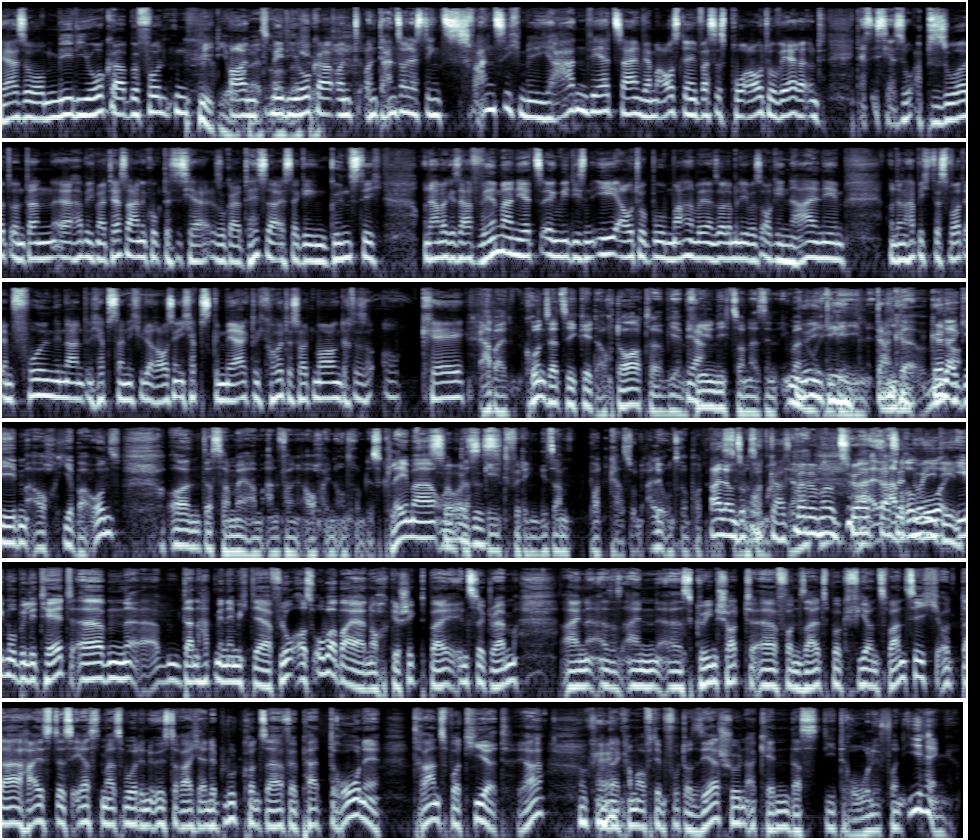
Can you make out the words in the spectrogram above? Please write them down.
ja so medioker befunden. Auch und medioker und und dann soll das Ding 20 Milliarden wert sein. Wir haben ausgerechnet, was es pro Auto wäre und das ist ja so absurd. Und dann äh, habe ich mal Tesla angeguckt. Das ist ja sogar Tesla ist dagegen günstig. Und da haben wir gesagt, wenn man jetzt irgendwie diesen E-Auto-Boom machen will, dann sollte man lieber das Original nehmen. Und dann habe ich das Wort empfohlen genannt und ich habe es dann nicht wieder rausgenommen. Ich habe es gemerkt. Ich heute es heute Morgen dachte so, okay. Ja, aber grundsätzlich gilt auch dort, äh, wir empfehlen Ja. nichts, sondern es sind immer Nur Ideen. Ideen, die wir Genau. wiedergeben, auch hier bei uns. Und das haben wir ja am Anfang auch in unserem Disclaimer. So und das gilt für den Gesamtpodcast und alle unsere Podcasts. Alle unsere Podcasts. machen, Immer wenn man uns hört, das sind nur apropos Ideen. E-Mobilität, ähm, ähm, dann hat mir nämlich der Flo aus Oberbayern noch geschickt bei Instagram ein, also ein äh, Screenshot äh, von Salzburg 24 und da heißt es, erstmals wurde in Österreich eine Blutkonserve per Drohne transportiert. Ja? Okay. Und da kann man auf dem Foto sehr schön erkennen, dass die Drohne von Iheng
